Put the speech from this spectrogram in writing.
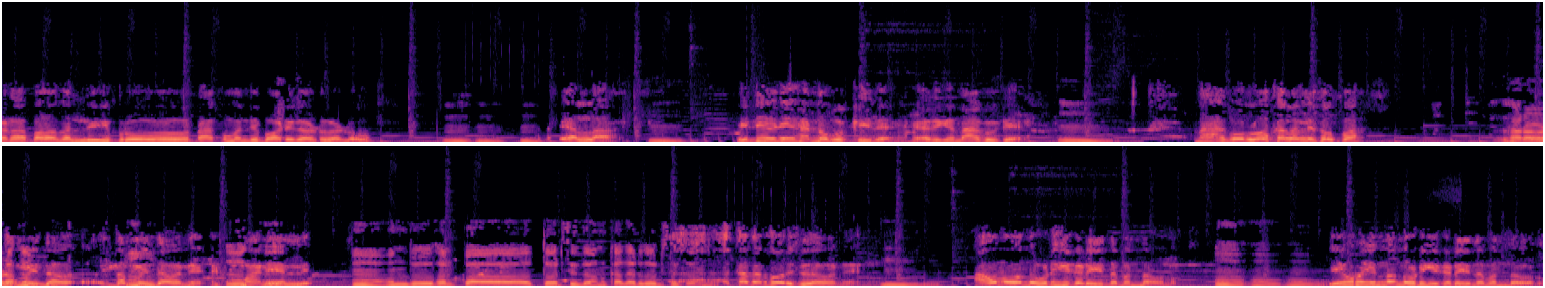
ಎಡ ಬಲದಲ್ಲಿ ಇಬ್ರು ನಾಲ್ಕು ಮಂದಿ ಬಾಡಿ ಗಾರ್ಡ್ಗಳು ಹ್ಮ್ ಎಲ್ಲ. ಇದೀವಿ ಹಣ್ಣು ಗೊಕ್ಕಿದೆ ಯಾರಿಗೆ ನಾಗುಗೆ. ನಾಗು ಲೋಕಲ್ ಅಲ್ಲಿ ಸ್ವಲ್ಪ ದಮ್ಮಿದ್ದವನೇ ಮಾಣಿಯಲ್ಲಿ ಒಂದು ಸ್ವಲ್ಪ ತೋರಿಸಿದವನು ಕದರ್ ತೋರಿಸಿದವನು ಕದರ್ ತೋರಿಸಿದವನೇ ಹ್ಮ್. ಅವನು ಒಂದು ಹುಡುಗಿ ಕಡೆಯಿಂದ ಬಂದವನು. ಇವರು ಇನ್ನೊಂದು ಹುಡುಗಿ ಕಡೆಯಿಂದ ಬಂದವರು.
